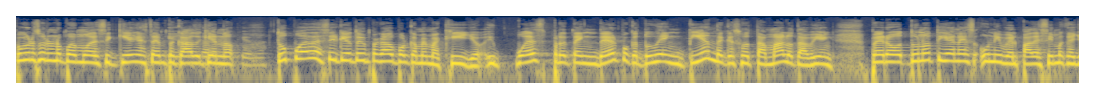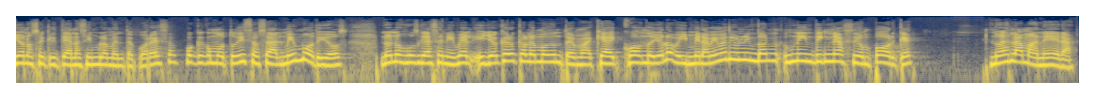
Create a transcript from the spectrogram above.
Porque nosotros no podemos decir quién está en pecado y quién no. santo, quién no. Tú puedes decir que yo estoy en pecado porque me maquillo y puedes pretender porque tú entiendes que eso está mal o está bien, pero tú no tienes un nivel para decirme que yo no soy cristiana simplemente por eso, porque como tú dices, o sea, el mismo Dios no nos juzga a ese nivel y yo quiero que hablemos de un tema que cuando yo lo vi, mira, a mí me dio una indignación porque no es la manera.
